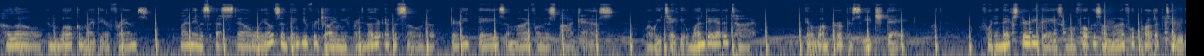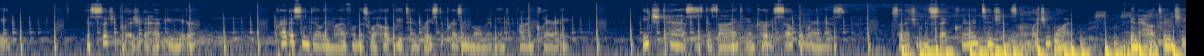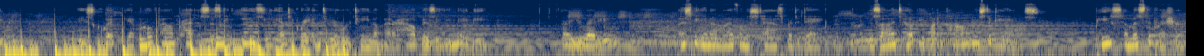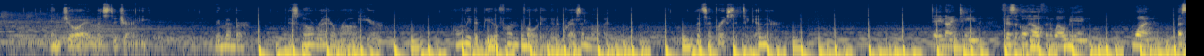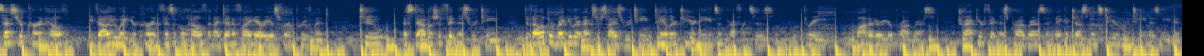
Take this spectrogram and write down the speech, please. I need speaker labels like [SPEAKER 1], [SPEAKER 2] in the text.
[SPEAKER 1] Hello and welcome, my dear friends. My name is Estelle Williams, and thank you for joining me for another episode of Thirty Days of Mindfulness podcast, where we take it one day at a time and one purpose each day. For the next 30 days, we will focus on mindful productivity. It's such a pleasure to have you here. Practicing daily mindfulness will help you to embrace the present moment and to find clarity. Each task is designed to encourage self awareness so that you can set clear intentions on what you want and how to achieve it. These quick yet profound practices can easily integrate into your routine no matter how busy you may be. Are you ready? Let's begin our mindfulness task for today, designed to help you find calm amidst the chaos peace amidst the pressure, and joy amidst the journey. Remember, there's no right or wrong here, only the beautiful unfolding of the present moment. Let's embrace it together.
[SPEAKER 2] Day 19 Physical Health and Well Being. 1. Assess your current health, evaluate your current physical health, and identify areas for improvement. 2. Establish a fitness routine. Develop a regular exercise routine tailored to your needs and preferences. 3. Monitor your progress. Track your fitness progress and make adjustments to your routine as needed.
